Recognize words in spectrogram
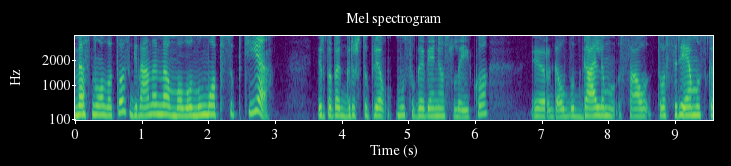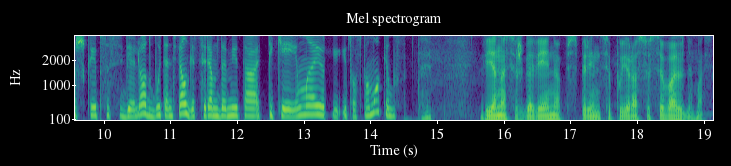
mes nuolatos gyvename malonumo apsuptyje. Ir tada grįžtų prie mūsų gavėnios laiko ir galbūt galim savo tuos rėmus kažkaip susidėliot, būtent vėlgi atsiremdami tą tikėjimą ir į, į tuos pamokymus. Taip. Vienas iš gavėnios principų yra susivaldymas.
